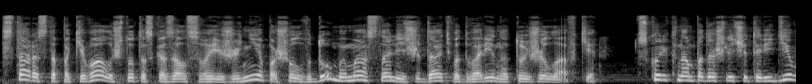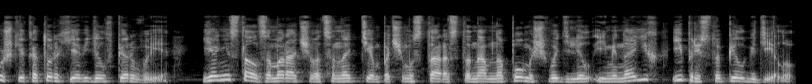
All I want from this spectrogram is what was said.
Староста покивал и что-то сказал своей жене, пошел в дом, и мы остались ждать во дворе на той же лавке. Вскоре к нам подошли четыре девушки, которых я видел впервые. Я не стал заморачиваться над тем, почему староста нам на помощь выделил именно их, и приступил к делу.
